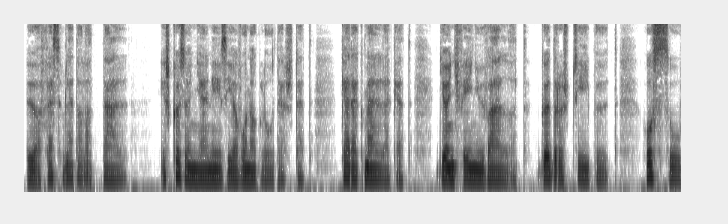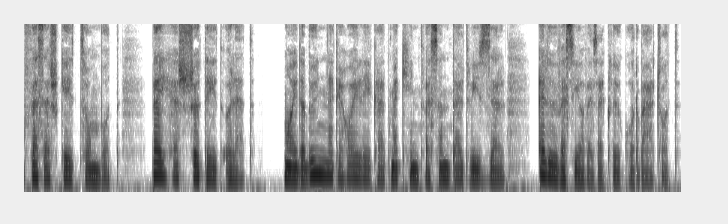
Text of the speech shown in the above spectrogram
Ő a feszület alatt áll, és közönnyel nézi a vonagló testet, kerek melleket, gyöngyfényű vállat, gödrös csípőt, hosszú, feszes két combot, pejhes, sötét ölet, majd a bűnneke hajlékát meghintve szentelt vízzel előveszi a vezeklő korbácsot.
